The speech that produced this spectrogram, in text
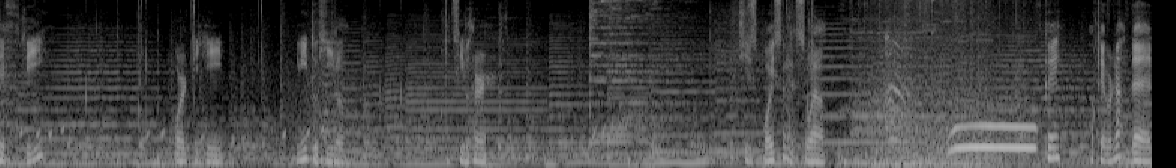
50. 48. We need to heal. Let's heal her. She's poisoned as well. Ooh, okay. Okay, we're not dead.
